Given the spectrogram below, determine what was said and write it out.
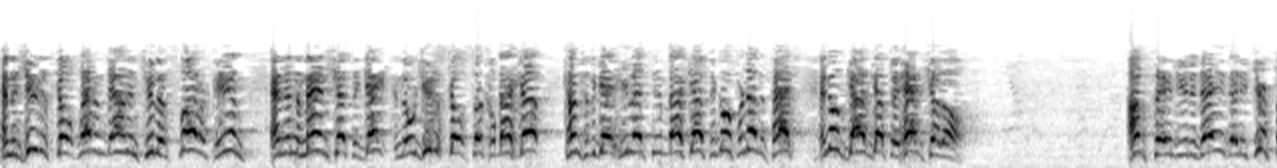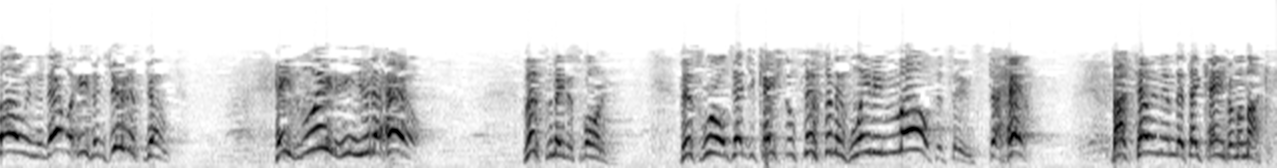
And the Judas goat led him down into the slaughter pen, and then the man shut the gate, and the Judas goat circled back up, come to the gate, he lets him back out to go for another patch, and those guys got their head cut off. I'm saying to you today that if you're following the devil, he's a Judas goat. He's leading you to hell. Listen to me this morning. This world's educational system is leading multitudes to hell by telling them that they came from a monkey.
